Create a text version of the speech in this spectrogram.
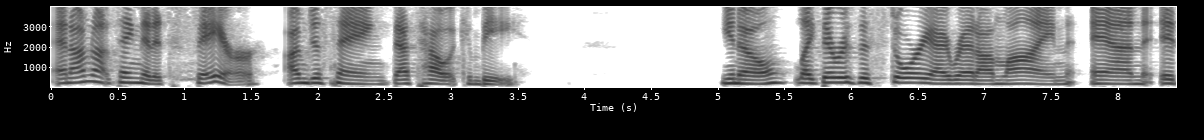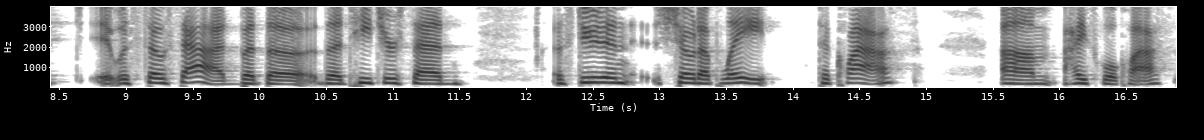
And I'm not saying that it's fair. I'm just saying that's how it can be. You know, like there was this story I read online and it it was so sad, but the the teacher said a student showed up late to class um, high school class.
